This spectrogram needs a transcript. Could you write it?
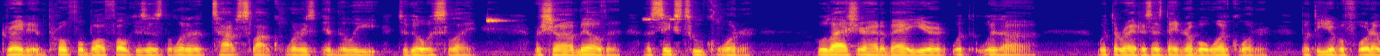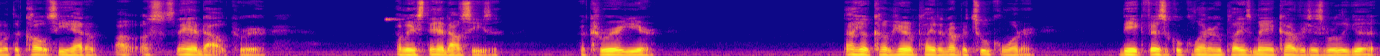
graded in Pro Football Focus as the one of the top slot corners in the league to go with Slay. Rashaan Melvin, a six-two corner, who last year had a bad year with with uh with the Raiders as their number one corner. But the year before that with the Colts, he had a, a, a standout career. I mean, standout season. A career year. Now he'll come here and play the number two corner, big physical corner who plays man coverage is really good.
